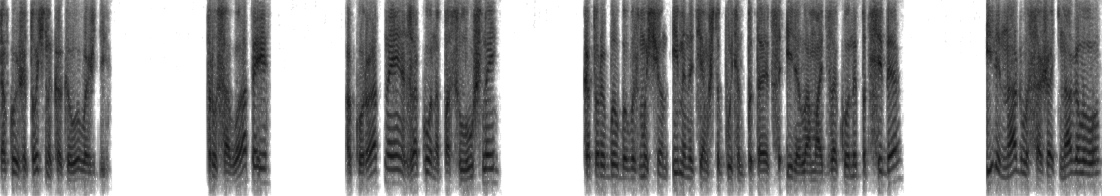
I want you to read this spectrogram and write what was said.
Такой же точно, как его вожди. Трусоватые, аккуратные, законопослушные, который был бы возмущен именно тем, что Путин пытается или ломать законы под себя, или нагло сажать на голову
